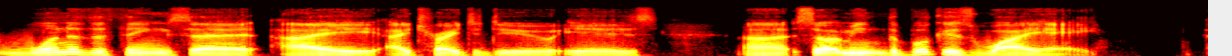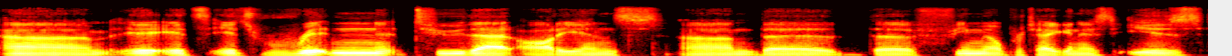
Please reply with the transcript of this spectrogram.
one of the things that i i tried to do is uh so i mean the book is ya um it, it's it's written to that audience um the the female protagonist is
